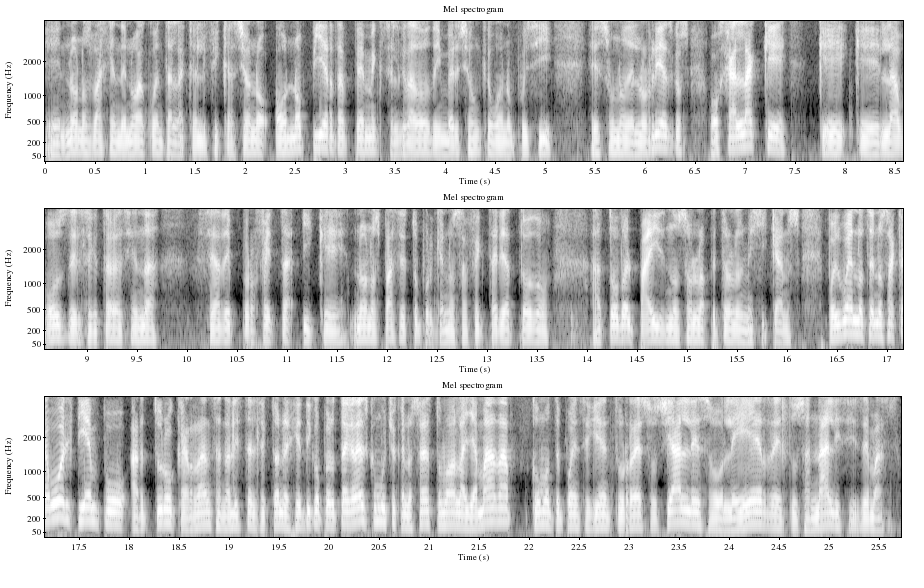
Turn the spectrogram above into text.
eh, no nos bajen de nueva cuenta la calificación o, o, no pierda Pemex el grado de inversión, que bueno, pues sí es uno de los riesgos. Ojalá que que, que la voz del secretario de Hacienda sea de profeta y que no nos pase esto porque nos afectaría todo a todo el país, no solo a petróleos mexicanos. Pues bueno, se nos acabó el tiempo, Arturo Carranza, analista del sector energético, pero te agradezco mucho que nos hayas tomado la llamada. ¿Cómo te pueden seguir en tus redes sociales o leer eh, tus análisis y demás?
